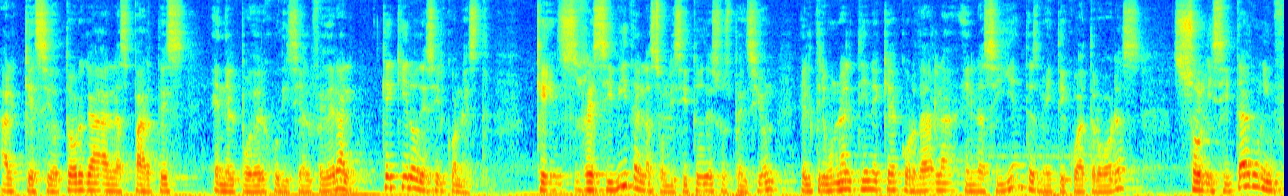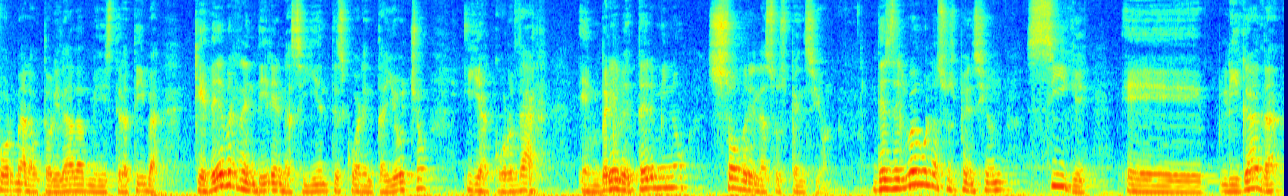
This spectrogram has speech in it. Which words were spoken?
al que se otorga a las partes en el Poder Judicial Federal. ¿Qué quiero decir con esto? Que recibida la solicitud de suspensión, el tribunal tiene que acordarla en las siguientes 24 horas, solicitar un informe a la autoridad administrativa que debe rendir en las siguientes 48 y acordar en breve término sobre la suspensión. Desde luego la suspensión sigue eh, ligada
